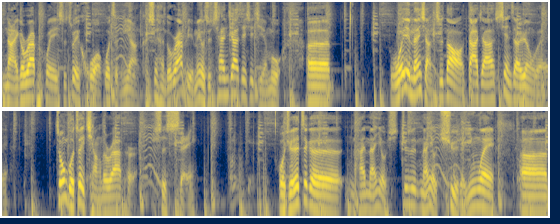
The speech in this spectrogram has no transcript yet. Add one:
哪一个 rapper 会是最火或怎么样，可是很多 rapper 也没有去参加这些节目，呃。我也蛮想知道大家现在认为中国最强的 rapper 是谁？我觉得这个还蛮有，就是蛮有趣的，因为呃，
